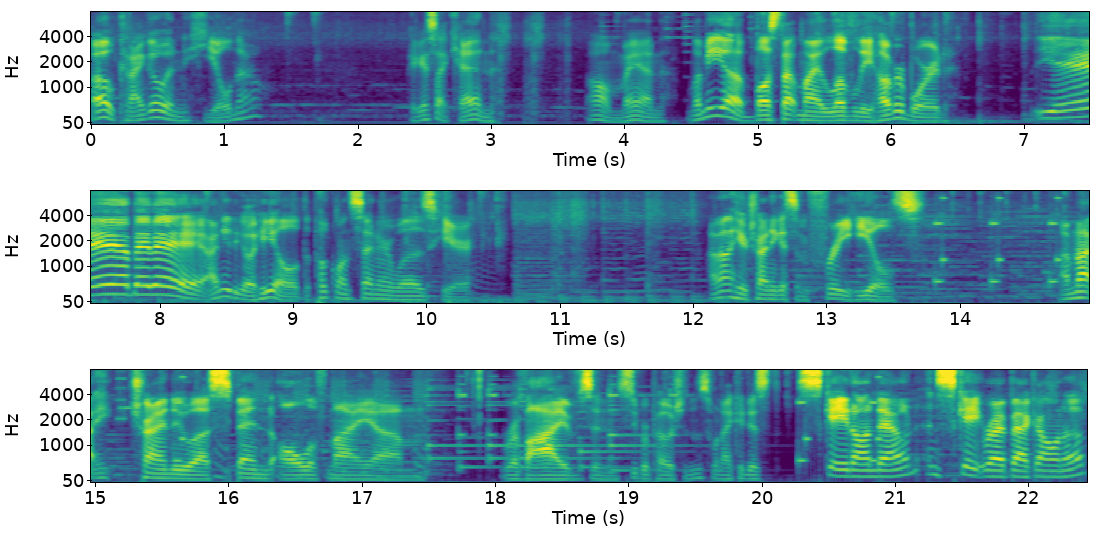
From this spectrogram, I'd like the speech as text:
Oh, can I go and heal now? I guess I can. Oh, man. Let me uh, bust out my lovely hoverboard. Yeah, baby! I need to go heal. The Pokemon Center was here. I'm out here trying to get some free heals. I'm not trying to uh, spend all of my um, revives and super potions when I could just skate on down and skate right back on up.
